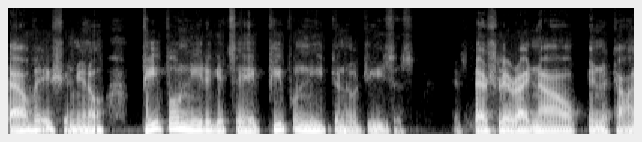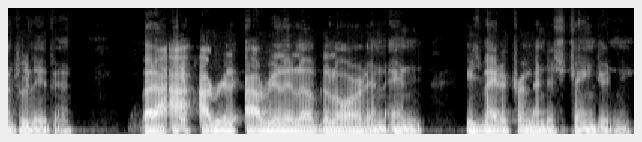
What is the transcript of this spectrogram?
salvation, you know. People need to get saved. People need to know Jesus, especially right now in the times we live in. But I, I, I really, I really love the Lord, and and He's made a tremendous change in me.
